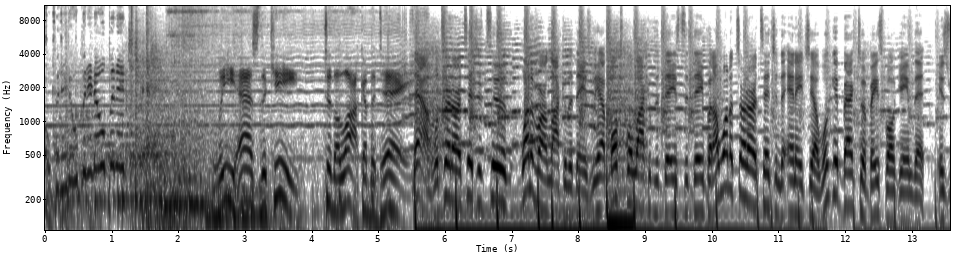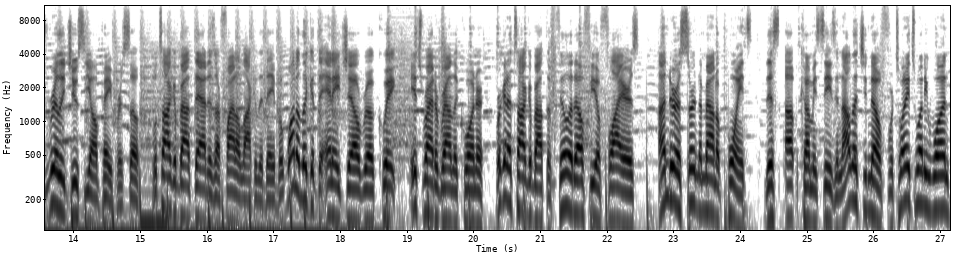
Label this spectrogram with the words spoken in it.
Open it, open it, open it. Lee has the key to the lock of the day. Now, we'll turn our attention to one of our lock of the days. We have multiple lock of the days today, but I want to turn our attention to NHL. We'll get back to a baseball game that is really juicy on paper. So we'll talk about that as our final lock of the day. But want to look at the NHL real quick. It's right around the corner. We're going to talk about the Philadelphia Flyers under a certain amount of points this upcoming season. I'll let you know for 2021,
